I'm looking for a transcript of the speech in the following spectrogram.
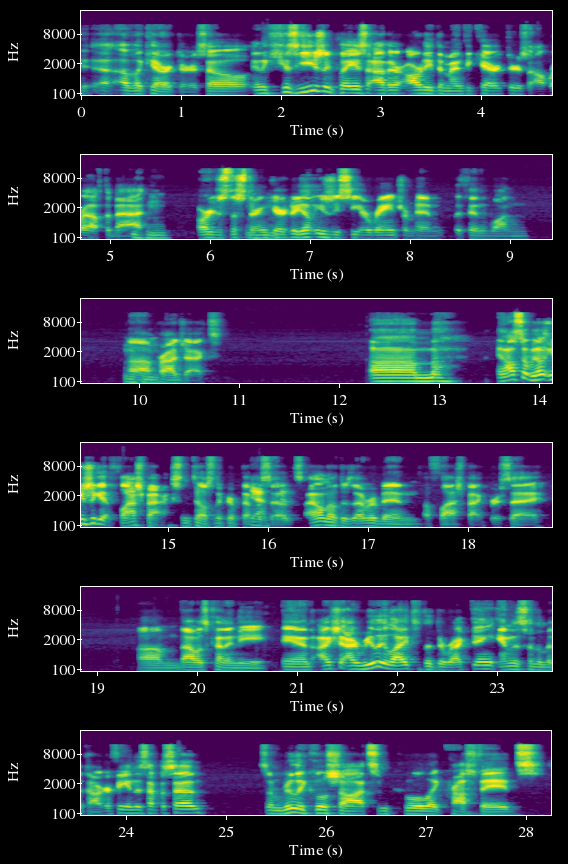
uh, of a character. So because he usually plays either already demented characters right off the bat, Mhm. or just a stern Mhm. character. You don't usually see a range from him within one uh, Mhm. project. Um, and also we don't usually get flashbacks in Tales from the Crypt Yeah. episodes. I don't know if there's ever been a flashback per se. Um, that was kind of neat, and actually, I really liked the directing and the cinematography in this episode. Some really cool shots, some cool like crossfades.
